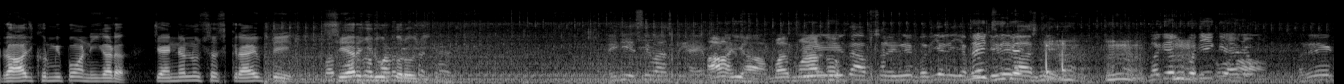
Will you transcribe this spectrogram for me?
ਰਾਜ ਖੁਰਮੀ ਭਵਾਨੀਗੜ੍ਹ ਚੈਨਲ ਨੂੰ ਸਬਸਕ੍ਰਾਈਬ ਤੇ ਸ਼ੇਅਰ ਜ਼ਰੂਰ ਕਰੋ ਜੀ। ਨਹੀਂ ਜੀ ਇਸੇ ਵਾਸਤੇ ਆਏ ਹਾਂ। ਜੀ ਹਾਂ ਮਾਰ ਦੋ। ਇਹ ਤਾਂ ਅਫਸਰ ਇੰਨੇ ਵਧੀਆ ਨਹੀਂ ਹੈ। ਵਾਸਤੇ। ਵਧੀਆ ਨੂੰ ਵਧੀਆ ਕਿਹਾ ਜਾਓ ਹਰੇਕ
